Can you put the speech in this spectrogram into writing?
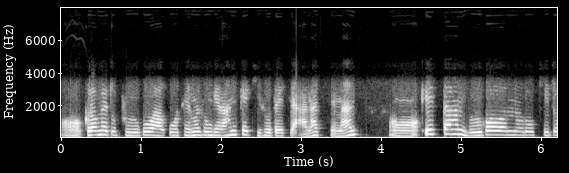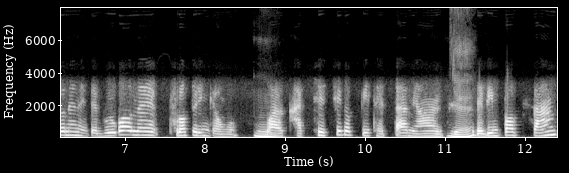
어, 그럼에도 불구하고 재물손괴가 함께 기소되지 않았지만, 어, 일단 물건으로 기존에는 이제 물건을 부러뜨린 경우와 음. 같이 취급이 됐다면, 예. 이제 민법상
